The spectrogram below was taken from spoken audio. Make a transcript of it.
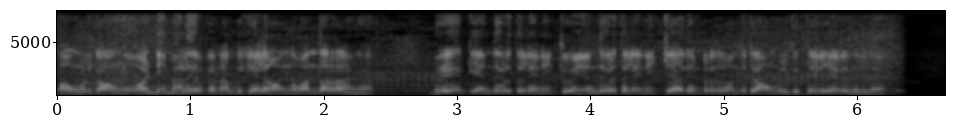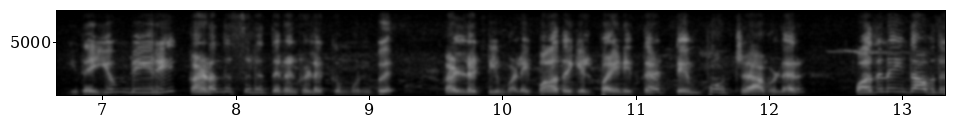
அவங்களுக்கு அவங்க வண்டி மேலே இருக்க நம்பிக்கையில் அவங்க வந்துடுறாங்க. பிரேக் எந்த இடத்துல நிற்கும் எந்த இடத்துல நிற்காதுன்றது வந்துட்டு அவங்களுக்கு தெரியறதில்ல. இதையும் மீறி கடந்த சில தினங்களுக்கு முன்பு கள்ளட்டி மலைப்பாதையில் பயணித்த டெம்போ டிராவலர் பதினைந்தாவது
